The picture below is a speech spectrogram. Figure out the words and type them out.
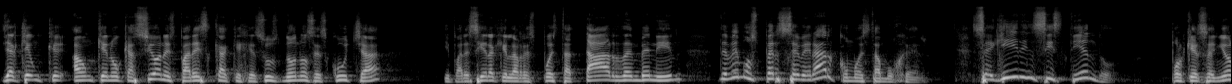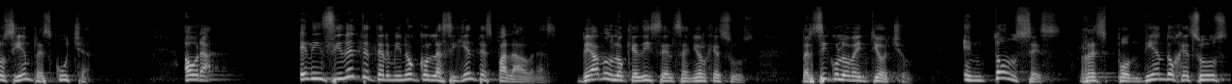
Ya que aunque, aunque en ocasiones parezca que Jesús no nos escucha y pareciera que la respuesta tarda en venir, debemos perseverar como esta mujer, seguir insistiendo porque el Señor siempre escucha. Ahora, el incidente terminó con las siguientes palabras. Veamos lo que dice el Señor Jesús. Versículo 28. Entonces, respondiendo Jesús,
